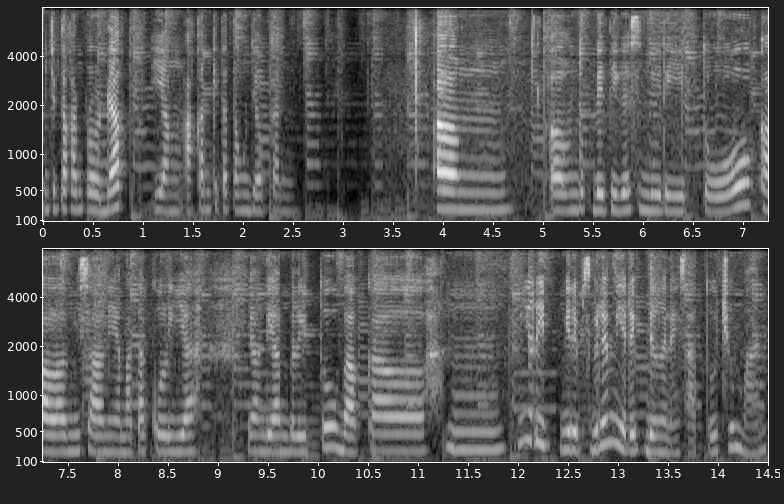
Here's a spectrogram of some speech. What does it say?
menciptakan produk yang akan kita tanggung jawabkan um, uh, untuk D3 sendiri itu kalau misalnya mata kuliah yang diambil itu bakal hmm, mirip mirip. Sebenarnya mirip dengan S1 cuman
